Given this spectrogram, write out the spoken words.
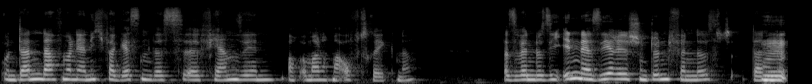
Und dann darf man ja nicht vergessen, dass äh, Fernsehen auch immer noch mal aufträgt, ne? Also wenn du sie in der Serie schon dünn findest, dann hm.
